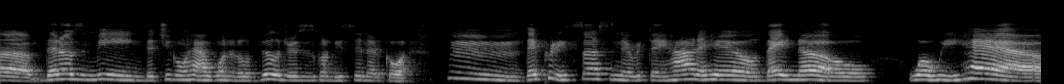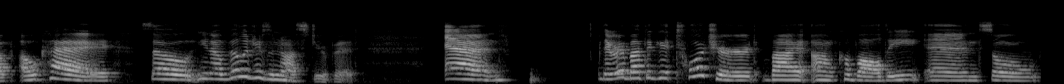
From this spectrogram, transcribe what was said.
uh, that doesn't mean that you're gonna have one of those villagers is gonna be sitting there going, hmm, they pretty sus and everything. How the hell they know what we have? Okay, so you know, villagers are not stupid, and they were about to get tortured by um Cavaldi, and so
